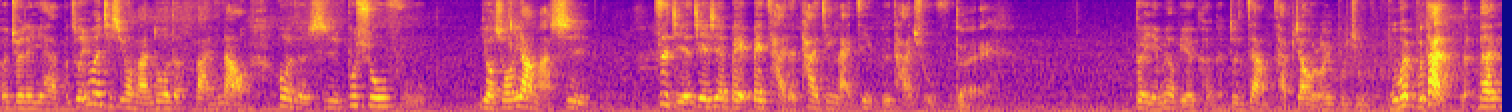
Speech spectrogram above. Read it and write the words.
我觉得也还不错，因为其实有蛮多的烦恼或者是不舒服，有时候要么是自己的界限被被踩得太进来，自己不是太舒服。对，对，也没有别的可能，就是这样才比较容易不舒服，不会不太很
